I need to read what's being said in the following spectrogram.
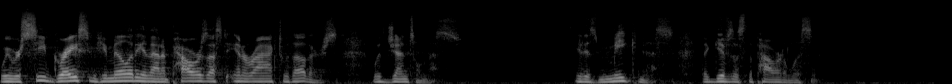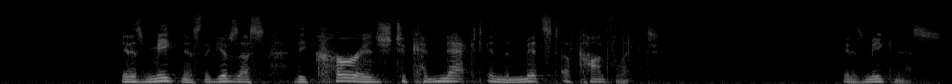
We receive grace and humility, and that empowers us to interact with others with gentleness. It is meekness that gives us the power to listen. It is meekness that gives us the courage to connect in the midst of conflict. It is meekness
